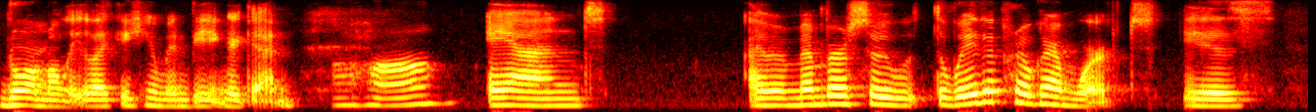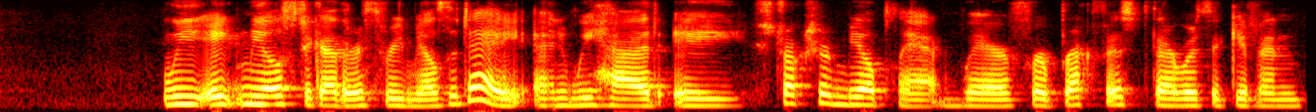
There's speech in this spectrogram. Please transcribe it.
normally, like a human being again. Uh huh. And I remember, so the way the program worked is we ate meals together, three meals a day, and we had a structured meal plan where for breakfast there was a given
